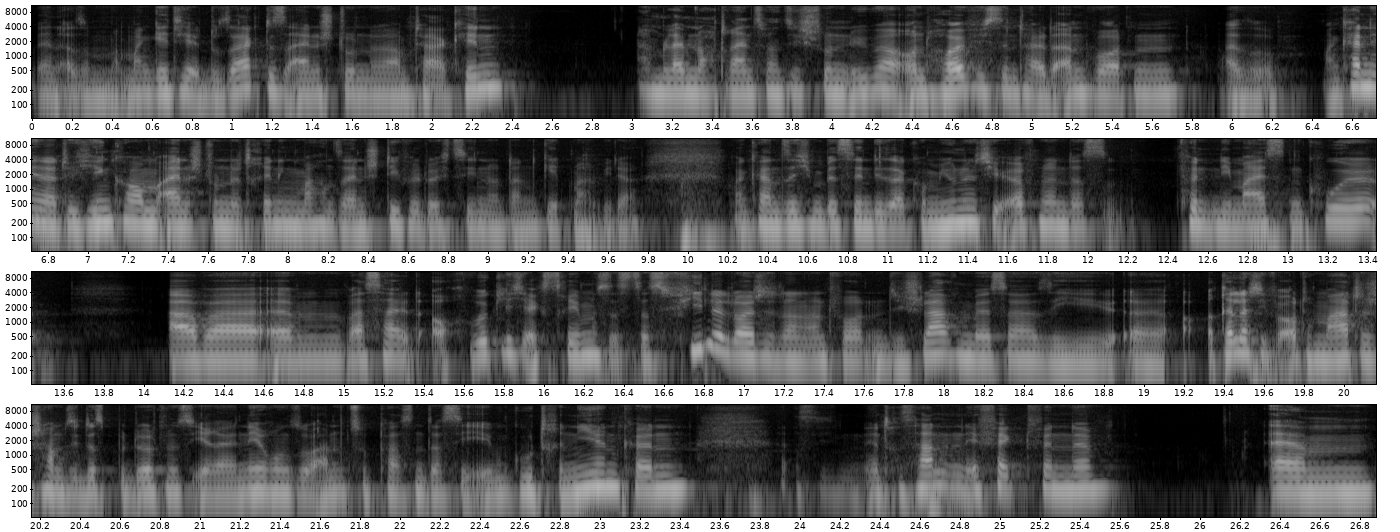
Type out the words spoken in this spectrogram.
Wenn, also man geht hier, du sagtest, eine Stunde am Tag hin, dann bleiben noch 23 Stunden über und häufig sind halt Antworten, also man kann hier natürlich hinkommen, eine Stunde Training machen, seinen Stiefel durchziehen und dann geht man wieder. Man kann sich ein bisschen dieser Community öffnen, das finden die meisten cool. Aber ähm, was halt auch wirklich extrem ist, ist, dass viele Leute dann antworten, sie schlafen besser, sie äh, relativ automatisch haben sie das Bedürfnis, ihre Ernährung so anzupassen, dass sie eben gut trainieren können. Was ich einen interessanten Effekt finde. Ähm,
